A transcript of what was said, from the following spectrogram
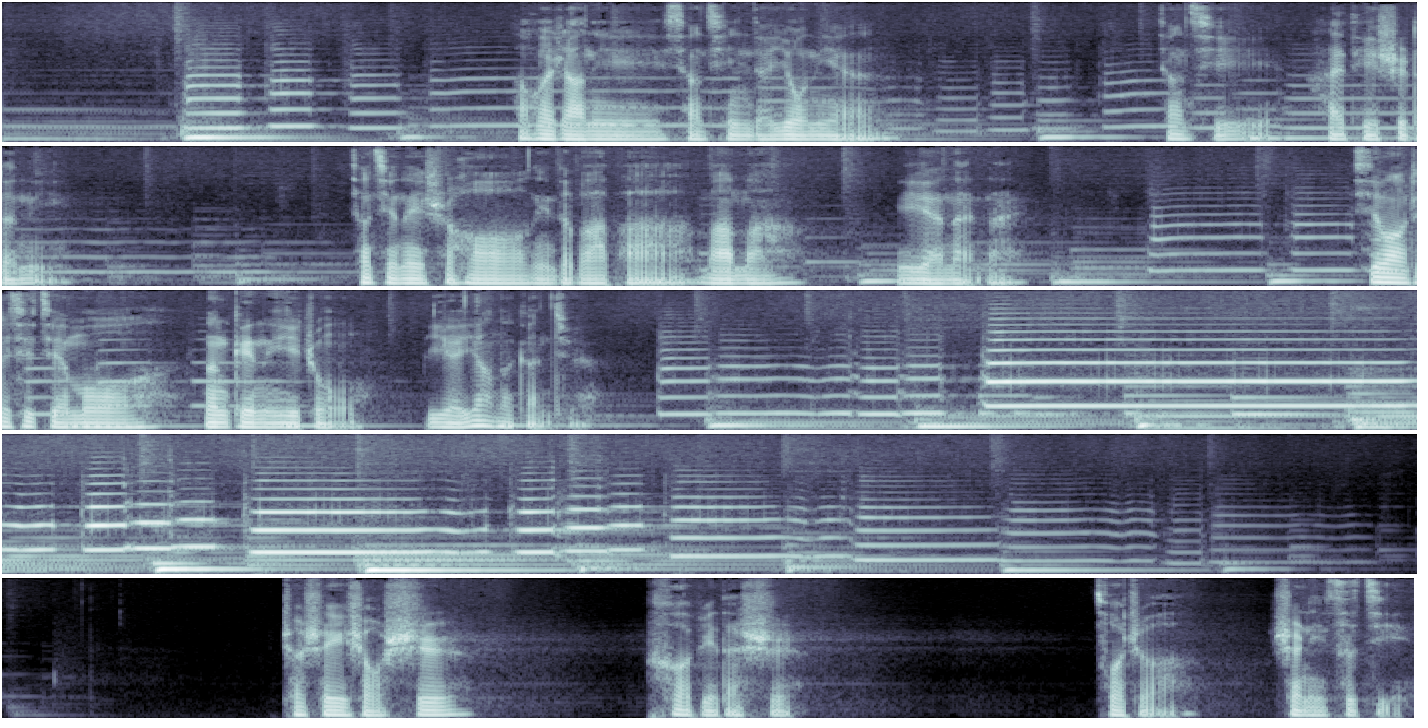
它会让你想起你的幼年，想起孩提时的你。想起那时候你的爸爸妈妈、爷爷奶奶，希望这期节目能给你一种别样的感觉。这是一首诗，特别的诗，作者是你自己。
